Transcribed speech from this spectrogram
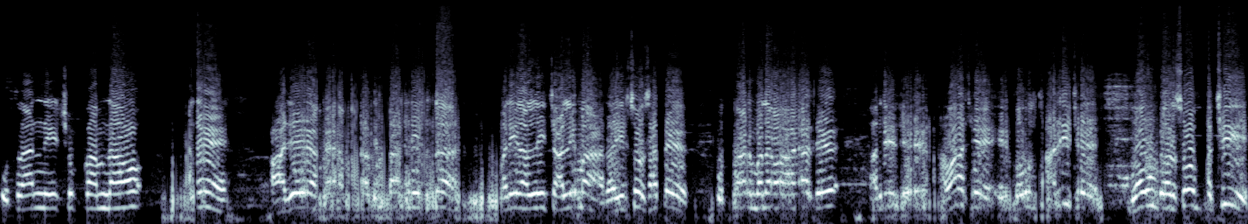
ઉત્તરાયણની શુભકામનાઓ. અને આજે અમે અમારા વિસ્તારની અંદર મણિલાલની ચાલીમાં રહીશો સાથે ઉત્તરાયણ મનાવવા આવ્યા છે. અને જે હવા છે એ બહુ સારી છે. બહુ વર્ષો પછી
